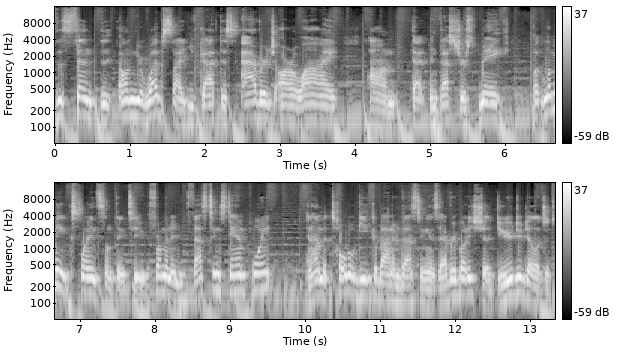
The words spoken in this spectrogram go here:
this the, on your website. You've got this average ROI um, that investors make. But let me explain something to you from an investing standpoint. And I'm a total geek about investing, as everybody should. Do your due diligence.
